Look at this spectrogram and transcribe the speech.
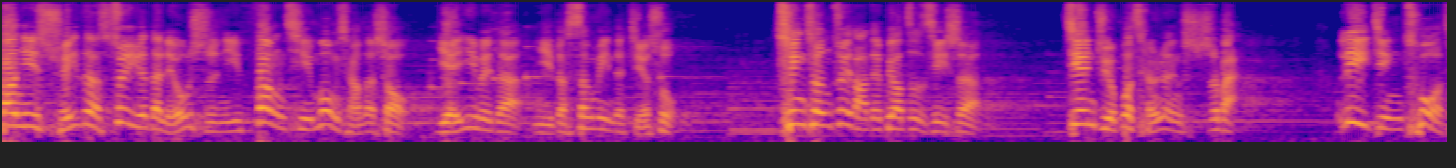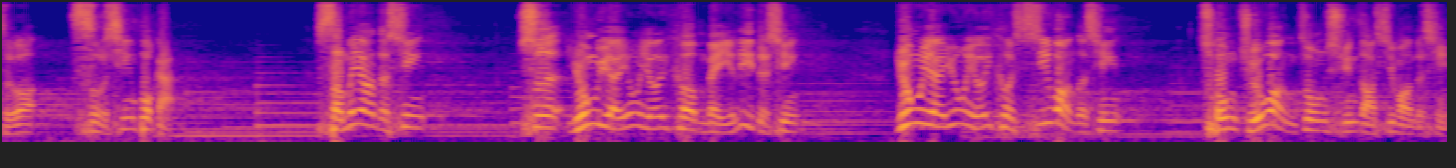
当你随着岁月的流逝，你放弃梦想的时候，也意味着你的生命的结束。青春最大的标志性是坚决不承认失败，历经挫折，此心不改。什么样的心？是永远拥有一颗美丽的心，永远拥有一颗希望的心，从绝望中寻找希望的心，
